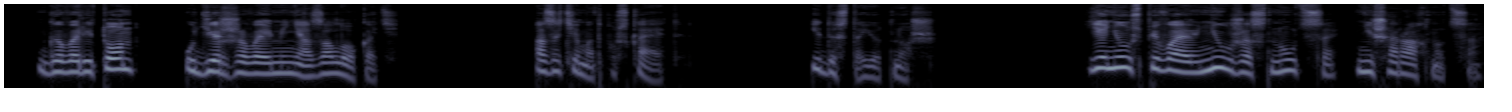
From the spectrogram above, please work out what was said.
— говорит он, удерживая меня за локоть. А затем отпускает и достает нож. Я не успеваю ни ужаснуться, ни шарахнуться.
